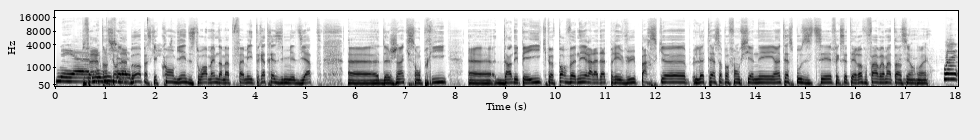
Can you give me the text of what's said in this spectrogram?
mais euh, faire attention là-bas parce qu'il y a combien d'histoires, même dans ma famille très très immédiate, euh, de gens qui sont pris euh, dans des pays qui peuvent pas revenir à la date prévue parce que le test a pas fonctionné, un test positif, etc. Faut faire vraiment attention, ouais. Ouais,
